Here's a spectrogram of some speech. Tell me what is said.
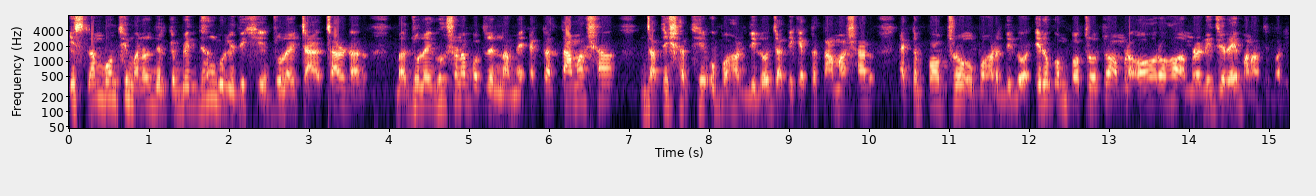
ইসলামপন্থী মানুষদেরকে বৃদ্ধাঙ্গুলি দেখিয়ে জুলাই চার্টার বা জুলাই ঘোষণাপত্রের নামে একটা তামাশা জাতির সাথে উপহার দিল জাতিকে একটা তামাশার একটা পত্র উপহার দিল। এরকম পত্র তো আমরা অহরহ আমরা নিজেরাই বানাতে পারি।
